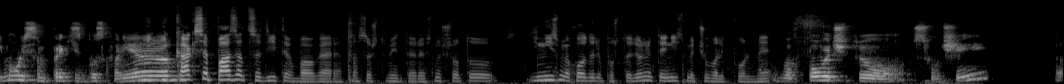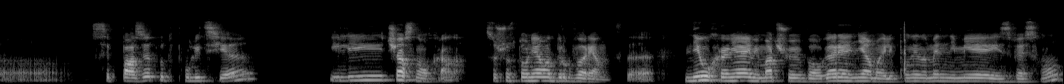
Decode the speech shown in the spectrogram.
Имал ли съм преки сблъсквания? И, и как се пазят съдиите в България? Това също ми е интересно, защото и ние сме ходили по стадионите и ние сме чували какво ли не. В повечето случаи а, се пазят от полиция или частна охрана. Всъщност то няма друг вариант. Неохраняеми матчове в България няма, или поне на мен не ми е известно.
